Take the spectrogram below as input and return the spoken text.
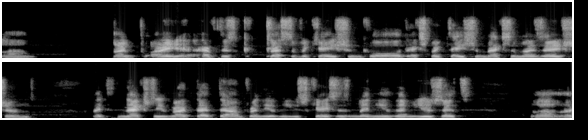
Um, I, I have this classification called expectation maximization. I didn't actually write that down for any of the use cases. Many of them use it. Uh, I,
